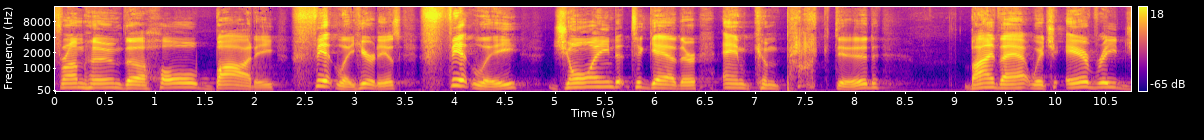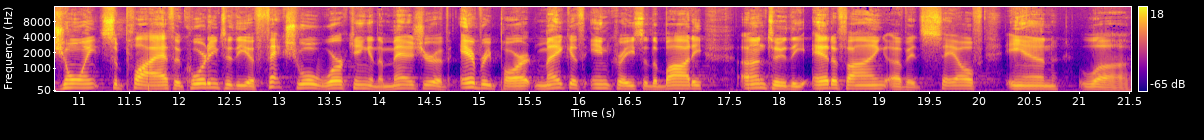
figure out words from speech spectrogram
from whom the whole body fitly, here it is, fitly joined together and compacted by that which every joint supplieth, according to the effectual working and the measure of every part, maketh increase of the body unto the edifying of itself in love.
